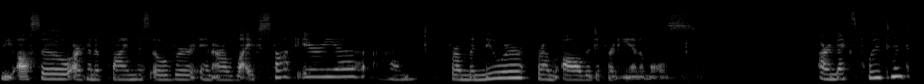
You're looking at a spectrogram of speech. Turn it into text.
We also are going to find this over in our livestock area um, from manure from all the different animals. Our next pollutant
